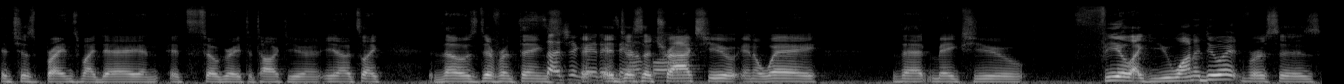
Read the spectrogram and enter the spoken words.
it just brightens my day, and it's so great to talk to you. And you know, it's like those different things. Such a good it, it just attracts you in a way that makes you feel like you want to do it versus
